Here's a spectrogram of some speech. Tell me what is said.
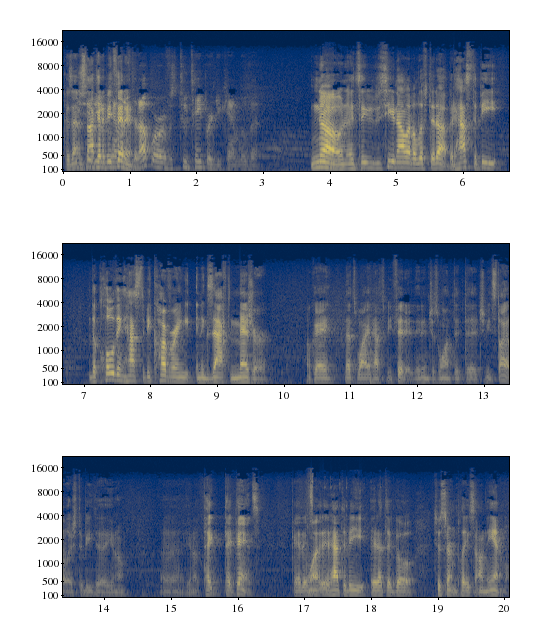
because then You it's not going to be can't fitted. Lift it up, or if it's too tapered, you can't move it. No, it's, you see, you're not allowed to lift it up. It has to be, the clothing has to be covering an exact measure. Okay, that's why it has to be fitted. They didn't just want it. To, it should be stylish to be the you know, uh, you know, tight tight pants. Okay, they want it had to be it had to go to a certain place on the animal.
